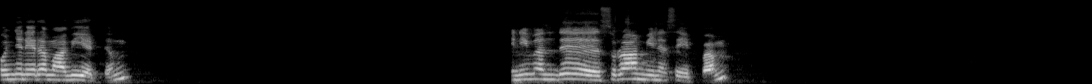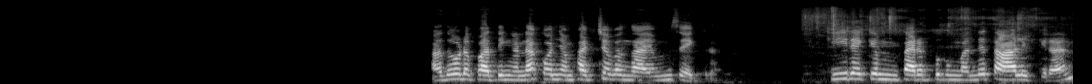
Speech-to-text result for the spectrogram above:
கொஞ்ச நேரம் ஆவியட்டும் இனி வந்து சுறா மீனை சேர்ப்போம். அதோட பாத்தீங்கன்னா கொஞ்சம் பச்சை வெங்காயமும் சேர்க்கிறேன். கீரைக்கும் பருப்புக்கும் வந்து தாளிக்கிறேன்.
